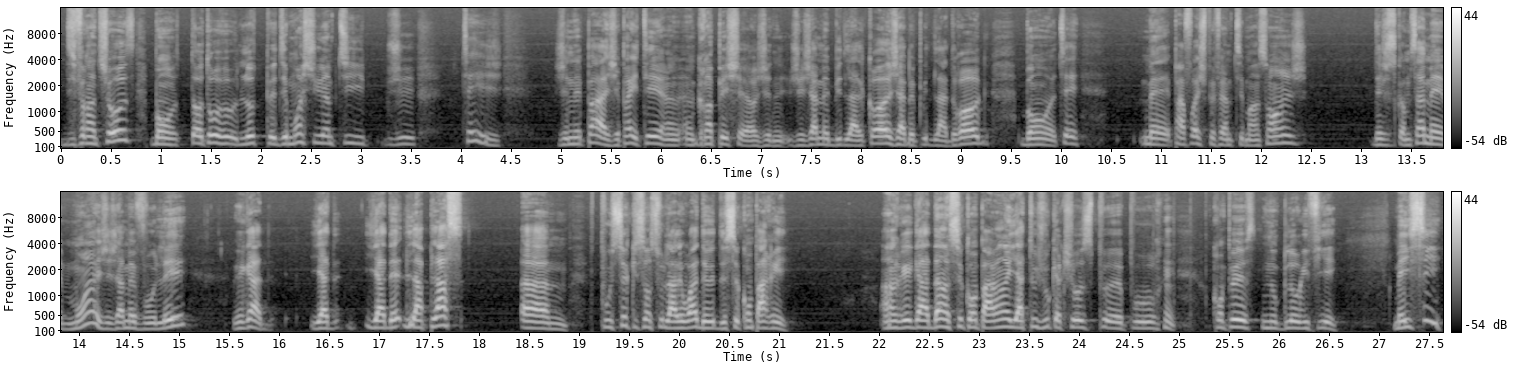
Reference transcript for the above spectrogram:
différentes choses. Bon, l'autre peut dire, moi, je suis un petit... Je, sais, je n'ai pas, pas été un, grand pécheur. Je n'ai jamais bu de l'alcool, jamais pris de la drogue. Bon, tu sais, mais parfois, je peux faire un petit mensonge, des choses comme ça. Mais moi, j'ai jamais volé. Regarde, il y a, y a de, la place euh, pour ceux qui sont sous la loi de se comparer en regardant, en se comparant, il y a toujours quelque chose pour, qu'on peut nous glorifier. Mais ici,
